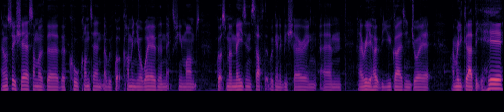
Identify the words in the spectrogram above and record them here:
and also share some of the the cool content that we've got coming your way over the next few months. We've got some amazing stuff that we're going to be sharing, um, and I really hope that you guys enjoy it. I'm really glad that you're here.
